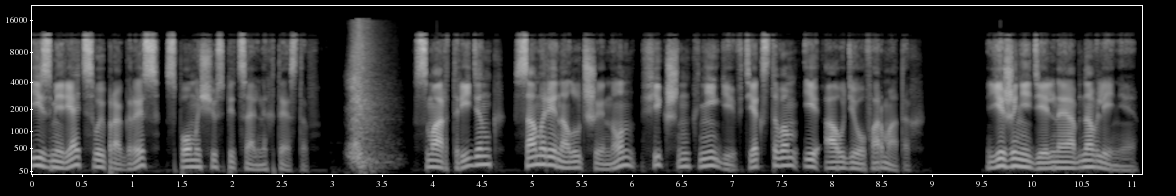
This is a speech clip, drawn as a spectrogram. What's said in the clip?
и измерять свой прогресс с помощью специальных тестов. Smart Reading – Summary на лучшие нон-фикшн книги в текстовом и аудиоформатах. Еженедельное обновление.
